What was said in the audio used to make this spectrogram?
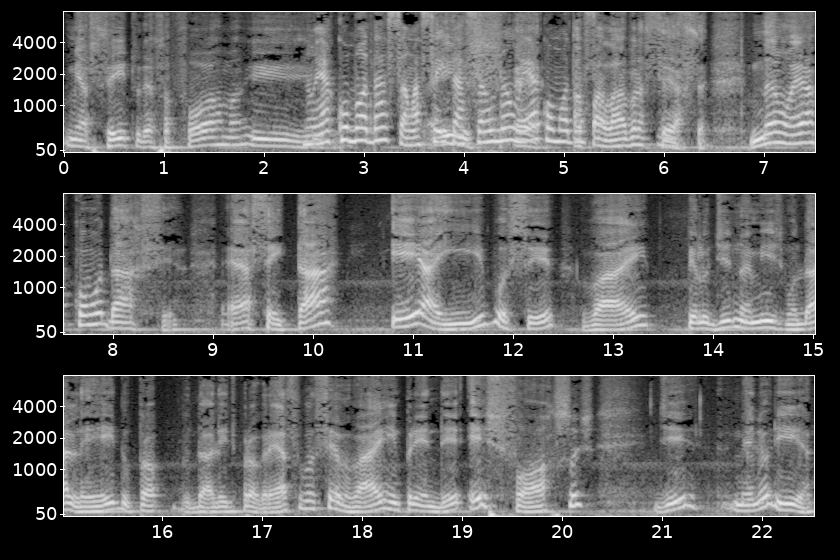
me aceito dessa forma e. Não é acomodação. Aceitação é não é, é, acomodação. A palavra certa. Isso. Não é acomodar-se. É aceitar e aí você vai pelo dinamismo da lei, do próprio, da lei de progresso, você vai empreender esforços de melhoria.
